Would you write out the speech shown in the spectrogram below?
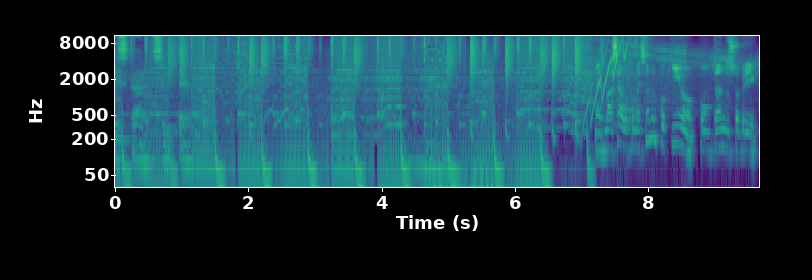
Start. Mas, Marcelo, começando um pouquinho contando sobre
